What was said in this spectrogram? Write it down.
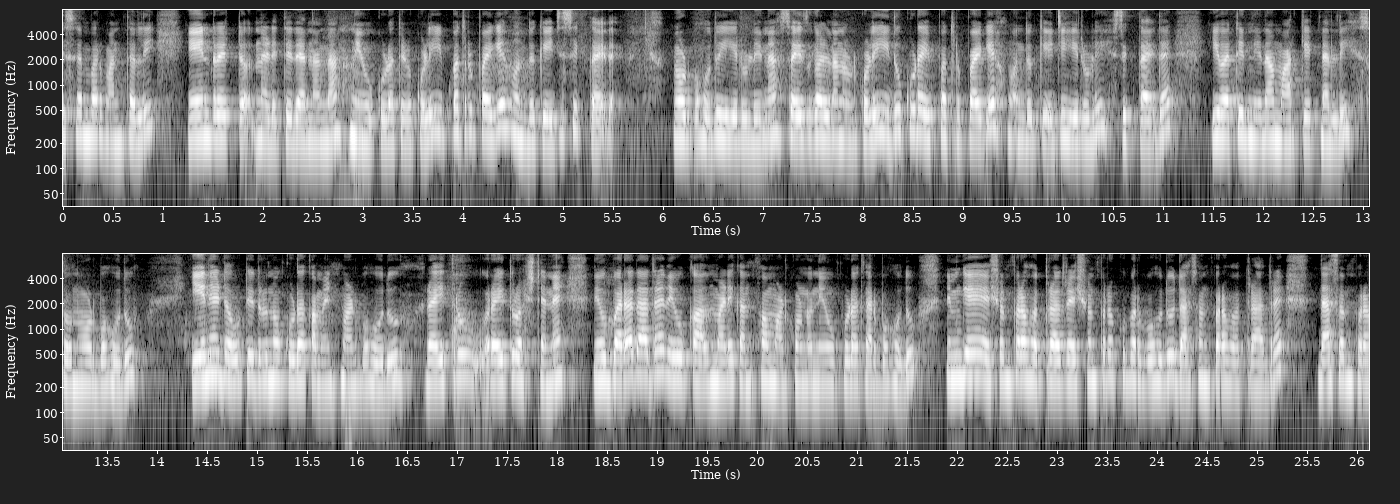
ಡಿಸೆಂಬರ್ ಮಂತಲ್ಲಿ ಏನು ರೇಟ್ ನಡೀತಿದೆ ಅನ್ನೋದನ್ನ ನೀವು ಕೂಡ ತಿಳ್ಕೊಳ್ಳಿ. ಇಪ್ಪತ್ತು ರೂಪಾಯಿಗೆ ಒಂದು ಕೆ ಜಿ ಇದೆ. ನೋಡಬಹುದು ಈರುಳ್ಳಿನ ಸೈಜ್ಗಳನ್ನ ನೋಡ್ಕೊಳ್ಳಿ. ಇದು ಕೂಡ ಇಪ್ಪತ್ತು ರೂಪಾಯಿಗೆ ಒಂದು ಕೆ ಜಿ ಈರುಳ್ಳಿ ಸಿಗ್ತಾ ಇದೆ ಇವತ್ತಿನ ದಿನ ಮಾರ್ಕೆಟ್ನಲ್ಲಿ. ಸೊ ನೋಡಬಹುದು. ಏನೇ ಡೌಟ್ ಇದ್ರೂ ಕೂಡ ಕಮೆಂಟ್ ಮಾಡಬಹುದು. ರೈತರು ರೈತರು ಅಷ್ಟೇ ನೀವು ಬರೋದಾದರೆ ನೀವು ಕಾಲ್ ಮಾಡಿ ಕನ್ಫರ್ಮ್ ಮಾಡಿಕೊಂಡು ನೀವು ಕೂಡ ತರಬಹುದು. ನಿಮಗೆ ಯಶವಂತಪುರ ಹತ್ರ ಆದರೆ ಯಶವಂತಪುರಕ್ಕೂ ಬರಬಹುದು, ದಾಸನಪುರ ಹತ್ರ ಆದರೆ ದಾಸನಪುರ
